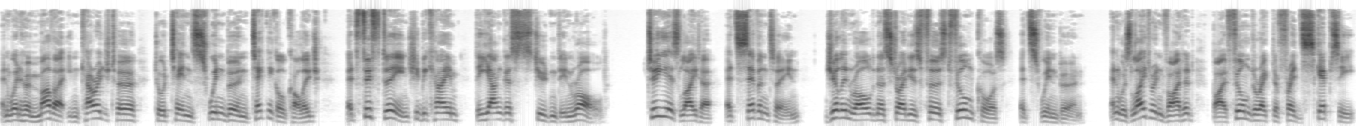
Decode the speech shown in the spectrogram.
and when her mother encouraged her to attend Swinburne Technical College, at 15 she became the youngest student enrolled. Two years later, at 17, Jill enrolled in Australia's first film course at Swinburne and was later invited by film director Fred Schepisi,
